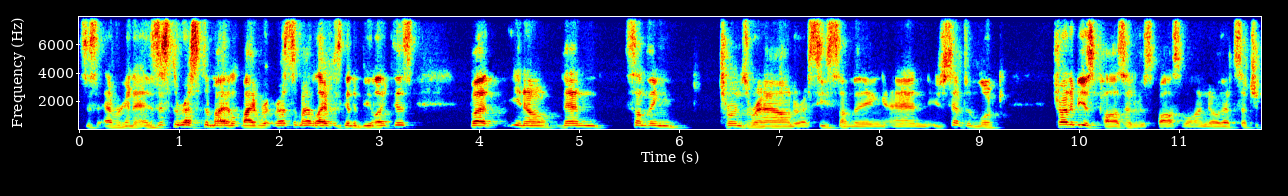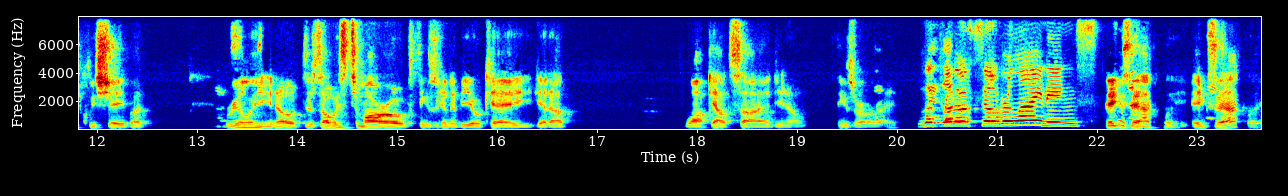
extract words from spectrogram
is this ever going to? Is this the rest of my, my rest of my life is going to be like this? But, you know, then something turns around or I see something and you just have to look, try to be as positive as possible. I know that's such a cliche, but really, you know, there's always tomorrow. Things are going to be okay. You get up, walk outside, you know, things are all right. Look for those silver linings. Exactly. Exactly.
